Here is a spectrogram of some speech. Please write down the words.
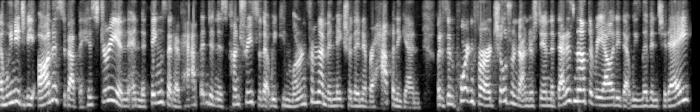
And we need to be honest about the history and, and the things that have happened in this country so that we can learn from them and make sure they never happen again. But it's important for our children to understand that that is not the reality that we live in today.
